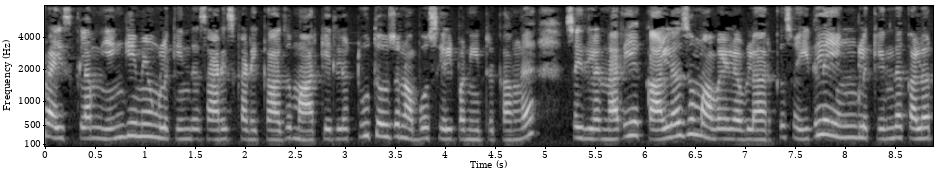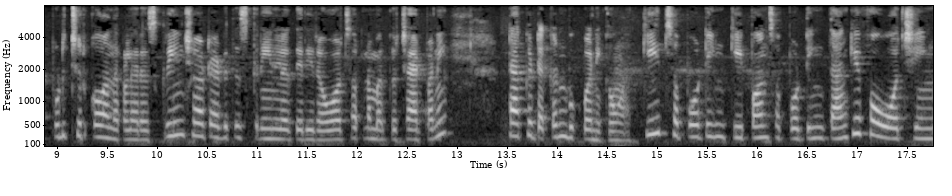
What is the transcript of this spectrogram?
ப்ரைஸ்க்கெலாம் எங்கேயுமே உங்களுக்கு இந்த சாரீஸ் கிடைக்காது. மார்க்கெட்டில் டூ தௌசண்ட் அபோவ் சேல் பண்ணிட்டு இருக்காங்க. ஸோ இதில் நிறைய கலர்ஸும் அவைலபிளாக இருக்குது ஸோ இதில் எங்களுக்கு எந்த கலர் பிடிச்சிருக்கோ அந்த கலரை ஸ்க்ரீன்ஷாட் எடுத்து ஸ்க்ரீனில் தெரிகிற வாட்ஸ்அப் நம்பருக்கு சேட் பண்ணி டக்கு டக்குன்னு புக் பண்ணிக்கோங்க. Keep supporting keep on supporting thank you for வாட்சிங்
